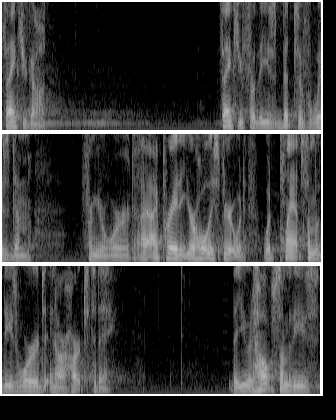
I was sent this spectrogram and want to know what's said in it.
Thank you, God. Thank you for these bits of wisdom from your word. I, I, pray that your Holy Spirit would, would plant some of these words in our hearts today. That you would help some of these,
